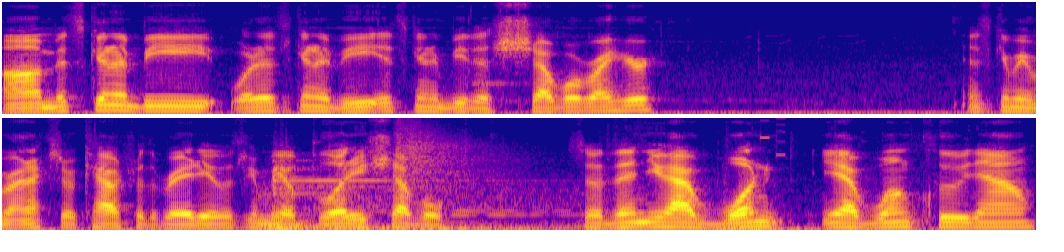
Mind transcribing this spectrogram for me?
Um, it's going to be, what it's going to be, it's going to be the shovel right here. It's to be right next to a couch with a radio. It's to be a bloody shovel. So then you have one, you have one clue down.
